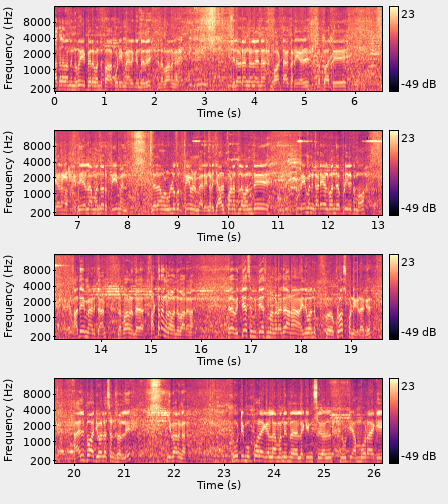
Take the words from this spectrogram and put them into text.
அதில் வந்து நிறைய பேரை வந்து பார்க்கக்கூடியமா இருக்கின்றது. இதில் பாருங்க. சில இடங்களில் இந்த பாட்டா கடைகள் சப்பாத்து இதெல்லாம் வந்து ஒரு பேமெண்ட் இதெல்லாம் ஒரு உள்ளுக்கு ஒரு பேமெண்ட் மாதிரி. எங்கள் யாழ்ப்பாணத்தில் வந்து பேமெண்ட் கடைகள் வந்து எப்படி இருக்குமோ அதே மாதிரி தான் இந்த பாருங்கள் இந்த பட்டரங்களை வந்து பாருங்கள் இதை வித்தியாசம் வித்தியாசமாக கிடக்கு. ஆனால் இது வந்து க்ளோஸ் பண்ணி கிடக்கு. அல்பா ஜுவல்லர்ஸ்னு சொல்லி இங்கே பாருங்கள் நூற்றி முப்பது ரூபாய்க்கு எல்லாம் வந்து இந்த லெகின்ஸுகள் நூற்றி ஐம்பது ரூபாய்க்கு.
